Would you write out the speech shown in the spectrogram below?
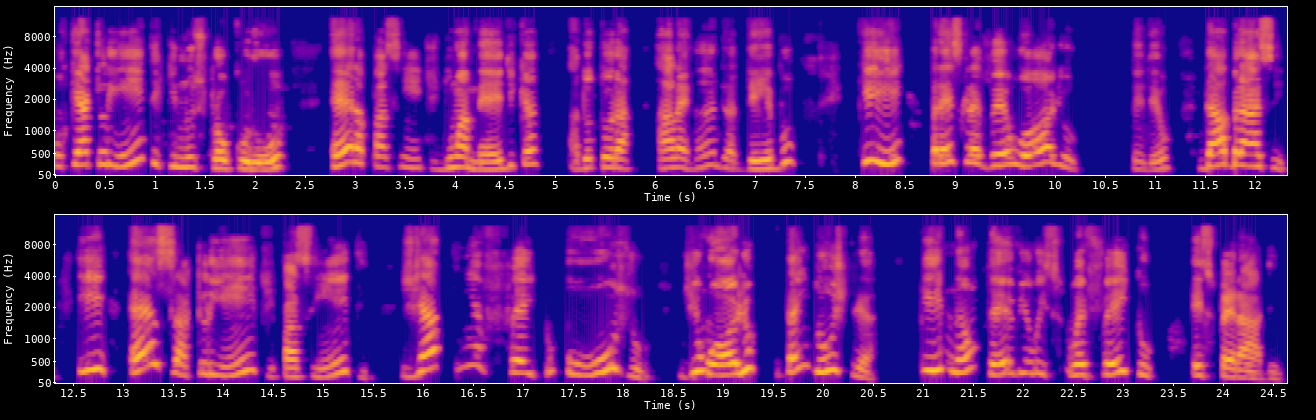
porque a cliente que nos procurou era paciente de uma médica, a doutora Alejandra Debo, que prescreveu o óleo, entendeu? Da Abrace. E essa cliente, paciente, já tinha feito o uso de um óleo da indústria, que não teve o, o efeito esperado.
